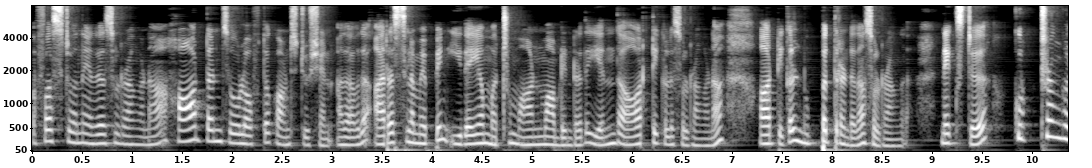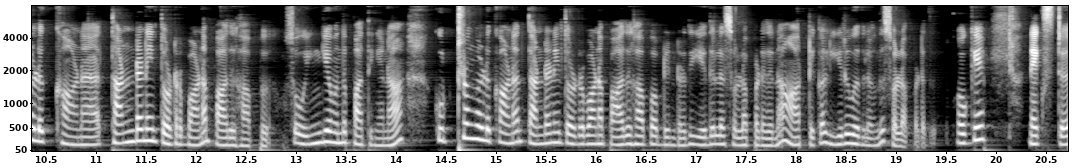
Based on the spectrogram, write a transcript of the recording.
ஃபர்ஸ்ட் வந்து எதை சொல்கிறாங்கன்னா heart and soul of the constitution அதாவது அரசியலமைப்பின் இதயம் மற்றும் ஆன்மா அப்படின்றத எந்த ஆர்டிக்கலில் சொல்கிறாங்கன்னா ஆர்டிக்கல் முப்பத்தி ரெண்டு தான் சொல்கிறாங்க நெக்ஸ்ட்டு குற்றங்களுக்கான தண்டனை தொடர்பான பாதுகாப்பு. ஸோ இங்கே வந்து பார்த்திங்கன்னா குற்றங்களுக்கான தண்டனை தொடர்பான பாதுகாப்பு அப்படின்றது எதில் சொல்லப்படுதுன்னா ஆர்டிக்கல் இருபதில் வந்து சொல்லப்படுது. ஓகே நெக்ஸ்ட்டு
